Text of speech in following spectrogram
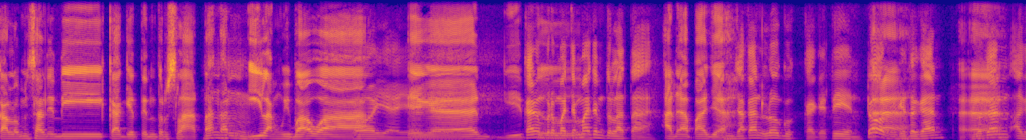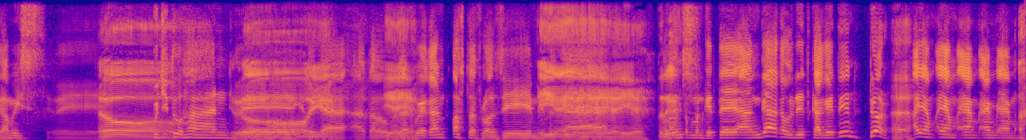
kalau misalnya dikagetin terus lata kan hilang wibawa. Oh, iya, iya, Iya kan? Gitu. Kan bermacam-macam tuh latah. Ada apa aja? Misalkan lo gue kagetin, Dor Ah. gitu kan? Lo Ah. kan agamis. Weh. Oh. Puji Tuhan, weh, Oh, gitu iya. kan? Atau Iya, iya. gue kan, astagfirullahaladzim gitu Iya, kan? iya, iya, iya. Terus? teman kita Angga kalau dikagetin, Dor, ayam, ayam, ayam, ayam, ayam.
